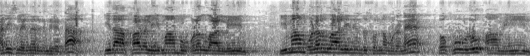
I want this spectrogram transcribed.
ஹதீஸ்ல என்ன இருக்குன்னு கேட்டா இதா காலல் இமாமு உலல்வாலின் இமாம் உலல்வாலின் என்று சொன்ன உடனே கூடு ஆமீன்.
